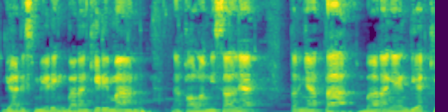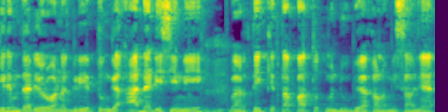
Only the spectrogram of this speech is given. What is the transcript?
garis miring barang kiriman. Nah, kalau misalnya ternyata barang yang dia kirim dari luar negeri itu nggak ada di sini, berarti kita patut menduga kalau misalnya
